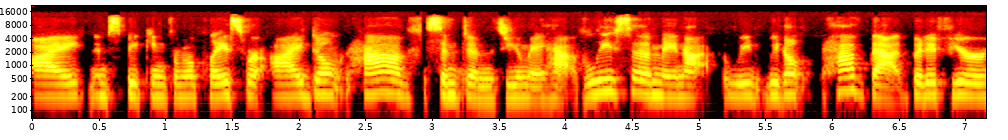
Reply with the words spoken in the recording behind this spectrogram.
I am speaking from a place where I don't have symptoms you may have. Lisa may not, we, we don't have that. But if you're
